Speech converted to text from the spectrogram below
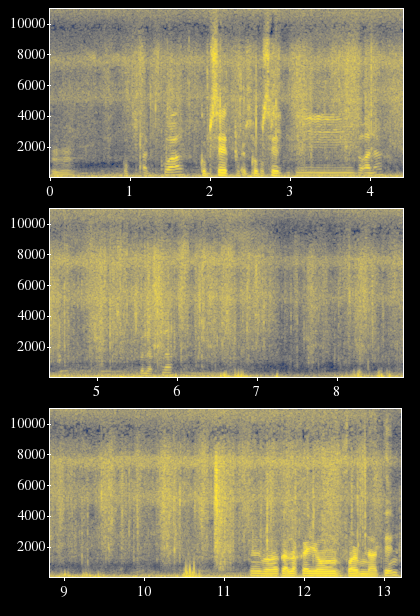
Mm. Kup agkwa Kupset, kupset. Ni ko ana. Balas na. Yan, mga kalakay yung farm natin.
